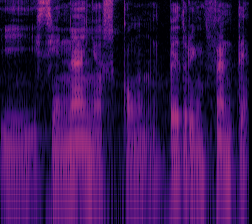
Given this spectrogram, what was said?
y 100 años con Pedro Infante,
